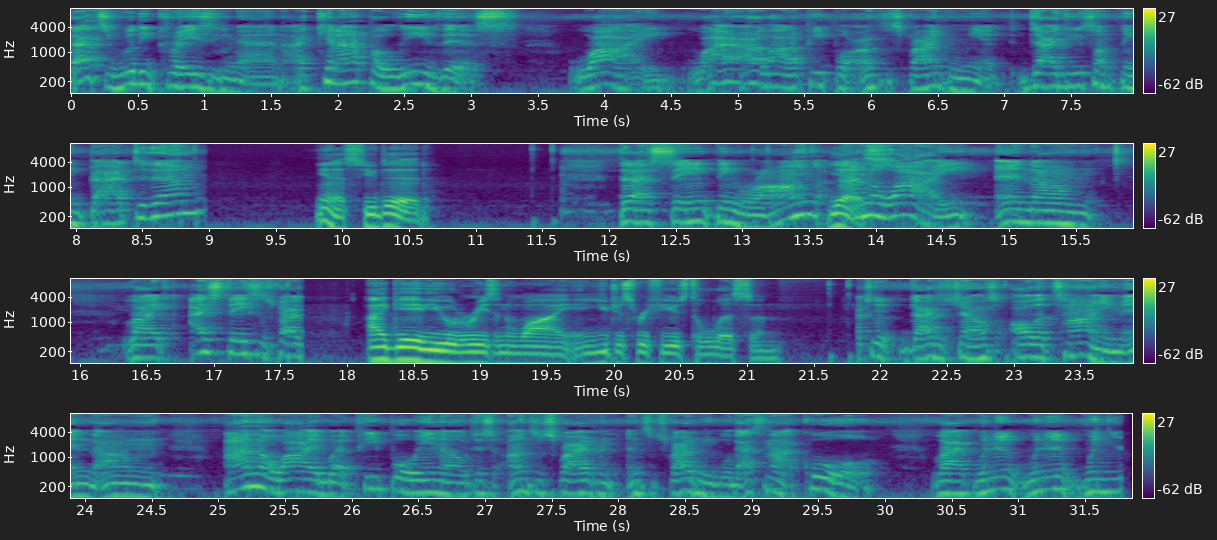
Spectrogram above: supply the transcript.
That's really crazy, man. I cannot believe this. Why? Why are a lot of people unsubscribing me? Did I do something bad to them? Yes, you did. Did I say anything wrong? Yes. I don't know why. And um like I stay subscribed I gave you a reason why and you just refused to listen. To guys' channels all the time and um I don't know why, but people, you know, just unsubscribe and unsubscribe people, that's not cool. Like when you when you when you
